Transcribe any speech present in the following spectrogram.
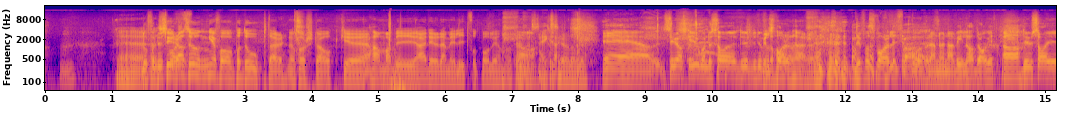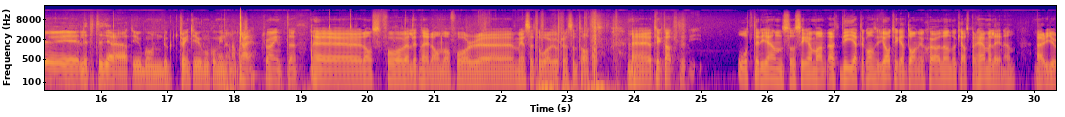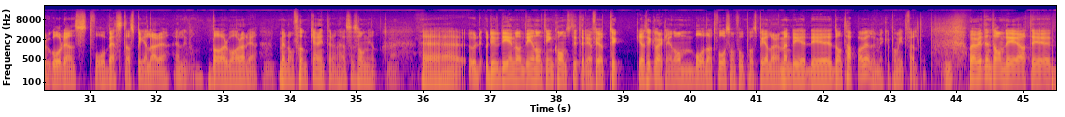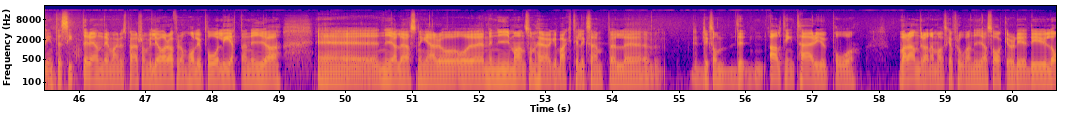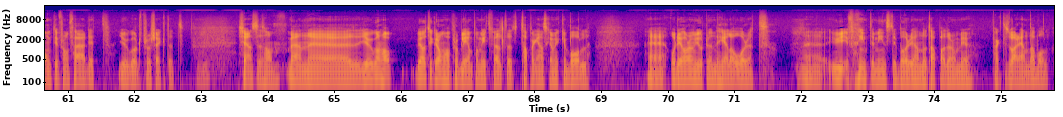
Eh, Då får du Syrrans unge får på dop där, den första. Och eh, Hammarby, nej, det är det där med elitfotboll igen. Att jag är Ja, mest exakt. intresserad av det. Eh, Syrianska Djurgården, du, sa, du, du, du, Vill får du ha svara, den här? eller? du får svara lite på, på den nu när Ville har dragit. Ja. Du sa ju lite tidigare här att Djurgården, du tror inte Djurgården kommer vinna den här matchen. Nej, tror jag inte. Eh, de får vara väldigt nöjda om de får eh, med sig ett oavgjort resultat. Mm. Eh, jag tyckte att återigen så ser man att det är jättekonstigt. Jag tycker att Daniel Sjölund och Kasper Hämmerleinen är Djurgårdens två bästa spelare, eller liksom, bör vara det. Men de funkar inte den här säsongen. Eh, och det- det, är no, det är någonting konstigt i det, för jag, tyck, jag tycker verkligen om båda två som fotbollsspelare, men det, det, de tappar väldigt mycket på mittfältet. Och jag vet inte om det är att det, det inte sitter än det Magnus Persson vill göra, för de håller på att leta nya, eh, nya lösningar och, och med Nyman som högerback till exempel. Eh, liksom, det, allting tär ju på varandra när man ska prova nya saker och det, det är ju långt ifrån färdigt, Djurgårdsprojektet. Känns det som. Men eh, Djurgården har, jag tycker de har problem på mittfältet, tappar ganska mycket boll. Eh, och det har de gjort under hela året. Eh, inte minst i början, då tappade de ju faktiskt varenda boll.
